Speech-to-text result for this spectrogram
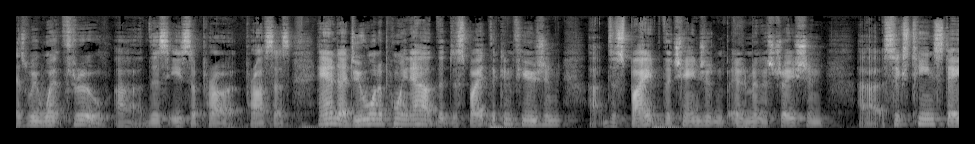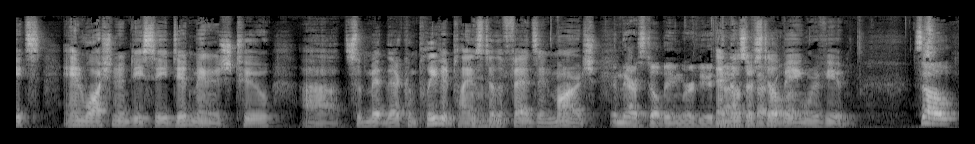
as we went through uh, this ESSA pro- process. And I do want to point out that despite the confusion, uh, despite the change in administration, uh, 16 states and Washington, D.C. did manage to uh, submit their completed plans mm-hmm. to the feds in March. And they're still being reviewed. And those are still being level. reviewed. So,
